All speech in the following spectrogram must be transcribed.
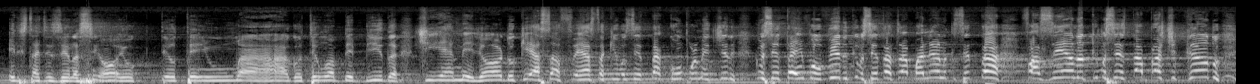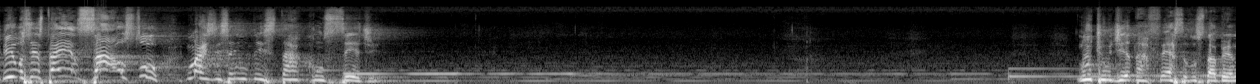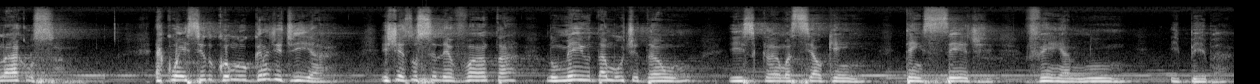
Ele está dizendo assim: ó, eu, eu tenho uma água, eu tenho uma bebida que é melhor do que essa festa que você está comprometido, que você está envolvido, que você está trabalhando, que você está fazendo, que você está praticando, e você está exausto, mas você ainda está com sede. No último dia da festa dos tabernáculos, é conhecido como o grande dia, e Jesus se levanta no meio da multidão e exclama: Se alguém tem sede, venha a mim e beba.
